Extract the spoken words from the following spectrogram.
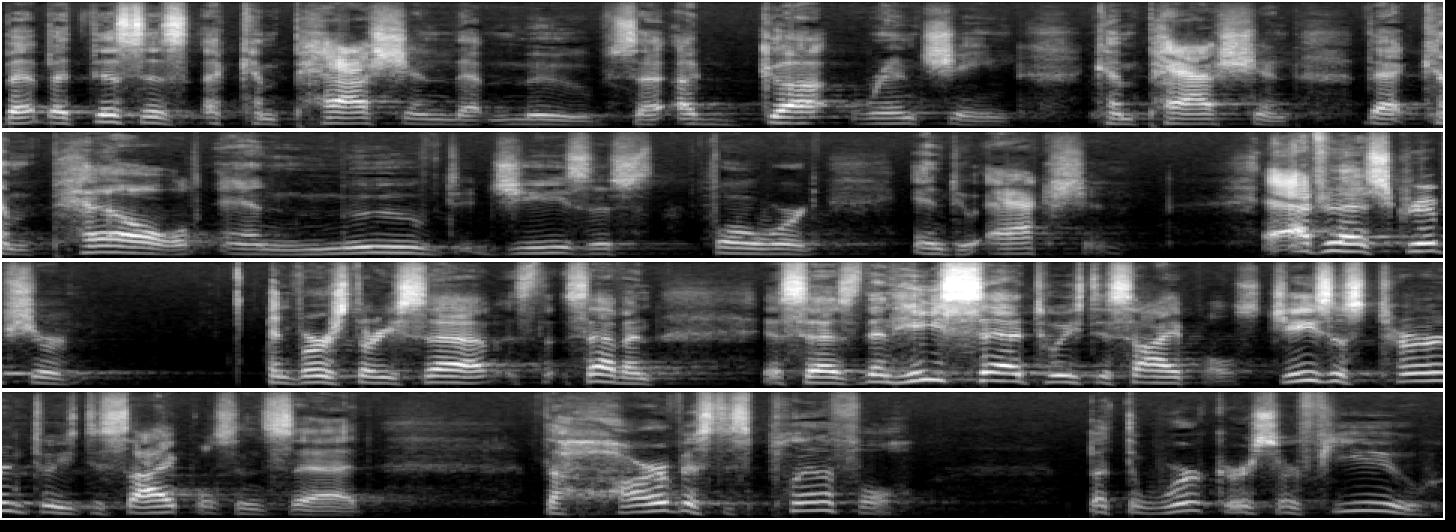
but, but this is a compassion that moves, a, a gut wrenching compassion that compelled and moved Jesus forward into action. After that scripture, in verse 37, it says, Then he said to his disciples, Jesus turned to his disciples and said, The harvest is plentiful, but the workers are few.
